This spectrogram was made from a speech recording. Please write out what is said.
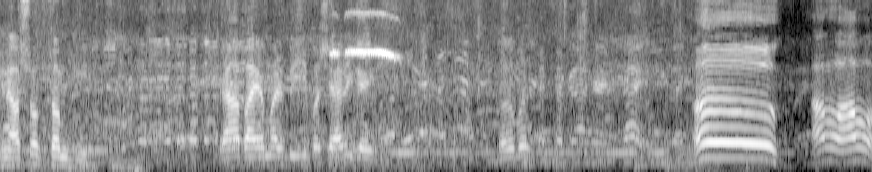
એને અશોક સમજી આ ભાઈ અમારી બીજી પછી આવી ગઈ બરોબર? ઓ આવો આવો.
